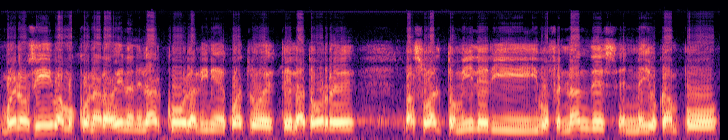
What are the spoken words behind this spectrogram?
Bueno, sí, vamos con Aravena en el arco, la línea de cuatro este, La Torre, Paso Alto, Miller y Ivo Fernández. En medio campo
